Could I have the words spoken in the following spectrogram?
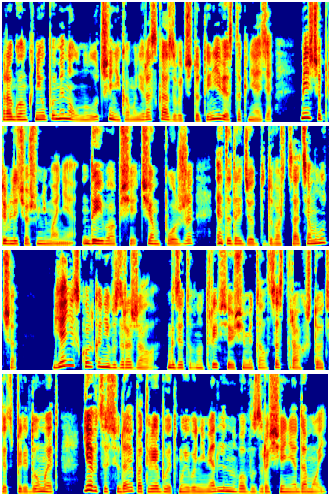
Рагонг не упомянул, но лучше никому не рассказывать, что ты невеста князя. Меньше привлечешь внимание. Да и вообще, чем позже это дойдет до дворца, тем лучше. Я нисколько не возражала. Где-то внутри все еще метался страх, что отец передумает, явится сюда и потребует моего немедленного возвращения домой.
